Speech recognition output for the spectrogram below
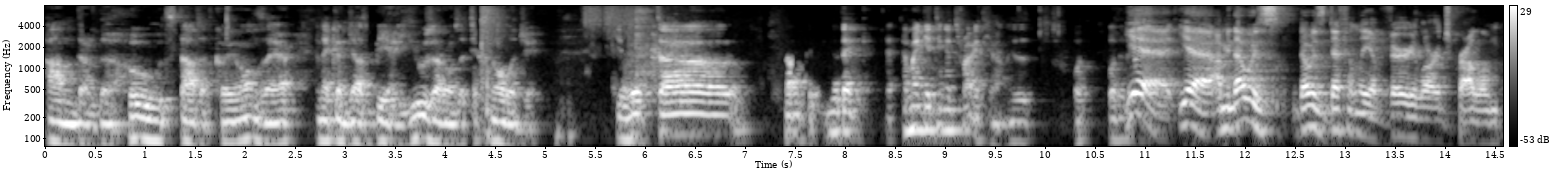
under the hood stuff that's going on there, and I can just be a user of the technology. Is it uh, something? Am I getting it right here? Is it what, what yeah, yeah. I mean, that was that was definitely a very large problem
